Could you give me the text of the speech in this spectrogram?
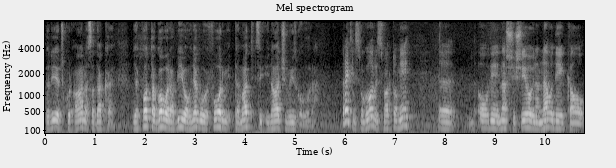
riječ Kur'ana sadaka je. Ljepota govora biva u njegovoj formi, tematici i načinu izgovora. Rekli smo, govorili smo o tome, e, ovdje naši šehovi nam navode kao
